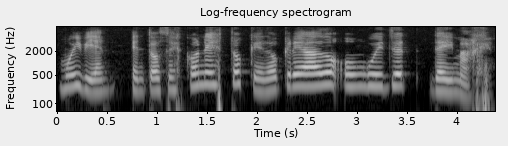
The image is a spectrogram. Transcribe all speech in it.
Muy bien, entonces con esto quedó creado un widget de imagen.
